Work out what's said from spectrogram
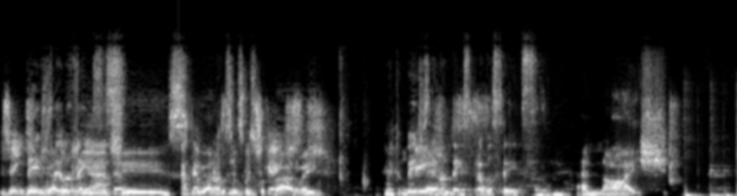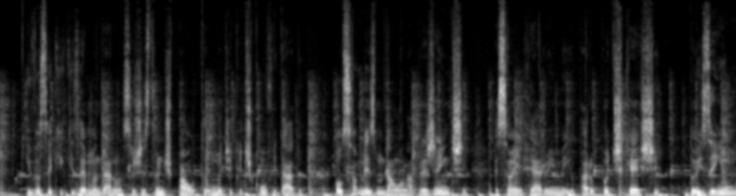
Gente, beijo obrigado, Até obrigado o próximo podcast. Aí. Muito beijo ceilandense para vocês. É nóis. E você que quiser mandar uma sugestão de pauta, uma dica de convidado ou só mesmo dar um olá pra gente, é só enviar um e-mail para o podcast 2 em 1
